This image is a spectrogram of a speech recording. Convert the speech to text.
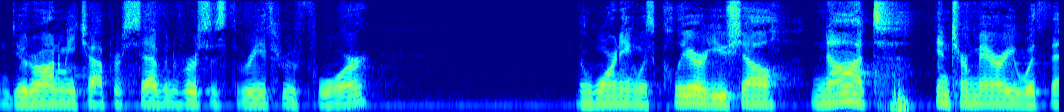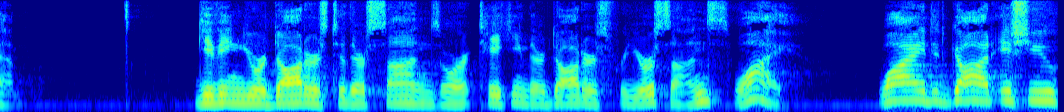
In Deuteronomy chapter 7, verses 3 through 4, the warning was clear you shall not intermarry with them, giving your daughters to their sons or taking their daughters for your sons. Why? Why did God issue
